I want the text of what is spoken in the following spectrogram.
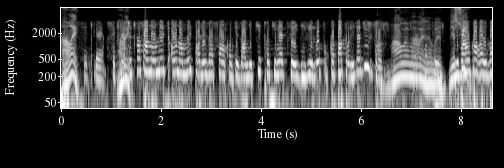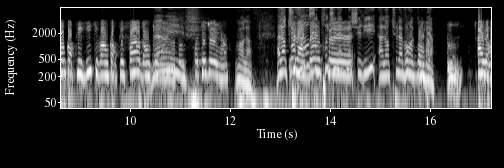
Ah ouais. C'est clair, c'est Ah clair. oui. De toute façon, on en, met, on en met pour les enfants quand ils ont des petites trottinettes et des vélos, pourquoi pas pour les adultes. hein. Ah ouais, ouais, Hein, ouais, parce ouais. Bien il sûr. Va encore, il va encore plus vite, il va encore plus fort, donc Ben euh, oui. faut se protéger. hein. Voilà. Alors tu Voilà, vends cette donc, trottinette, euh, ma chérie. Alors tu la vends à voilà. combien? Alors,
